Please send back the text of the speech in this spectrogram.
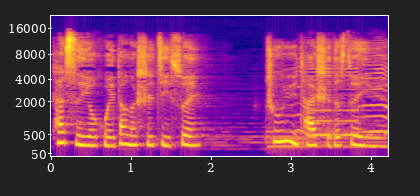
他似又回到了十几岁，初遇他时的岁月。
